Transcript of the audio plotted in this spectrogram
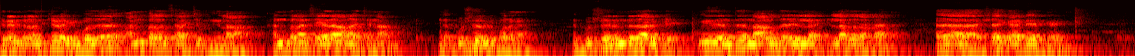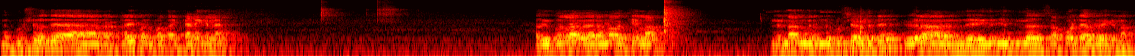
கிரைண்டர் வந்து கீழே வைக்கும்போது அன்பேலன்ஸ் ஆச்சு பார்த்தீங்களா? அன்பேலன்ஸ் எதனால் ஆச்சுன்னா இந்த புஷ் இருக்கு பாருங்க. இந்த புஷ் ரெண்டு தான் இருக்கு. மீது வந்து நாலு தான் இல்லை இல்லாததால அதை ஷேக் ஆகிட்டே இருக்கு. இந்த புஷ் வந்து நான் ட்ரை பண்ணி பார்த்தா கிடைக்கல. அதுக்கு பதிலாக வேற என்ன வைக்கலாம்? இல்லைன்னா இந்த ரெண்டு புஷ் எடுத்துட்டு வெறும் இந்த இது இந்த சப்போர்ட்டே அப்படி வைக்கலாம்.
